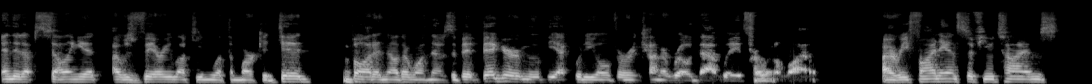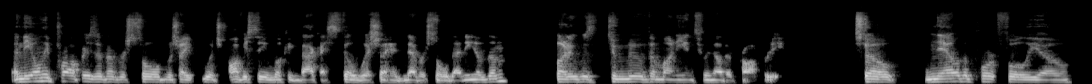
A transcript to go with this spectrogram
ended up selling it. I was very lucky in what the market did bought another one that was a bit bigger, moved the equity over and kind of rode that wave for a little while. I refinanced a few times. And the only properties I've ever sold, which I, which obviously looking back, I still wish I had never sold any of them, but it was to move the money into another property. So now the portfolio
